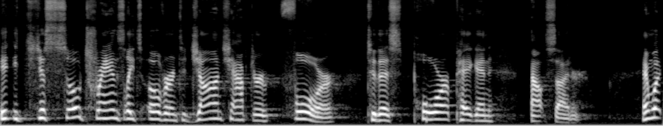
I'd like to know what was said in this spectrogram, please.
it, it just so translates over into John chapter 4 to this poor pagan outsider. And what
